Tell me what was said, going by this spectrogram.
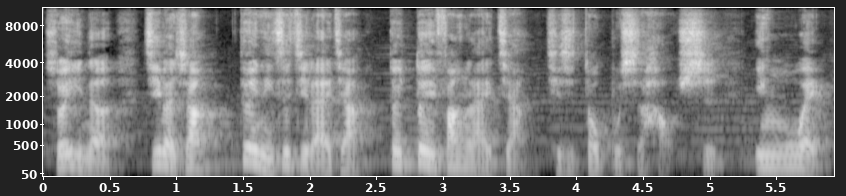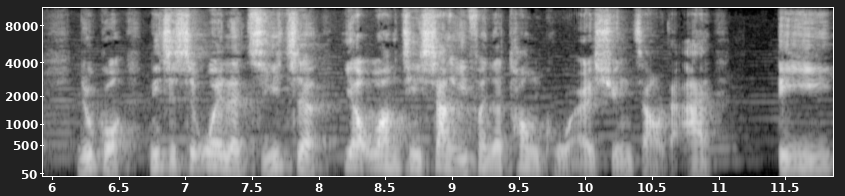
所以呢，基本上对你自己来讲，对对方来讲，其实都不是好事，因为。如果你只是为了急着要忘记上一份的痛苦而寻找的爱，第一，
